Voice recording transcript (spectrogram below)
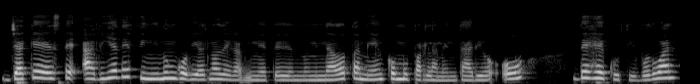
ya que éste había definido un gobierno de gabinete denominado también como parlamentario o de ejecutivo dual,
